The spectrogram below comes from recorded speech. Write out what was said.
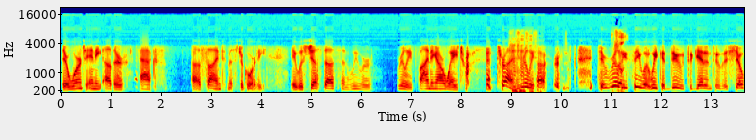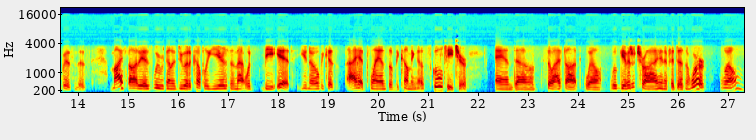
There weren't any other acts uh, assigned to Mr. Gordy. It was just us, and we were really finding our way, try, trying really hard to really see what we could do to get into the show business. My thought is we were going to do it a couple of years, and that would be it, you know, because I had plans of becoming a school teacher. And uh, so I thought, well, we'll give it a try, and if it doesn't work, well,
